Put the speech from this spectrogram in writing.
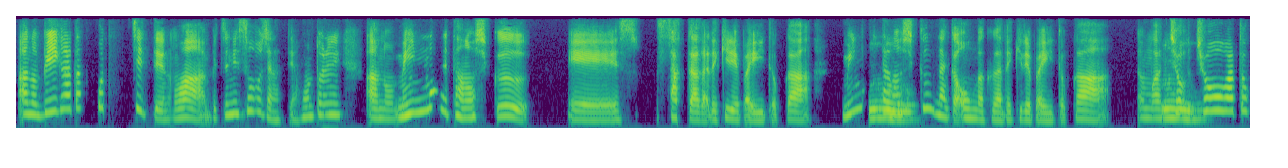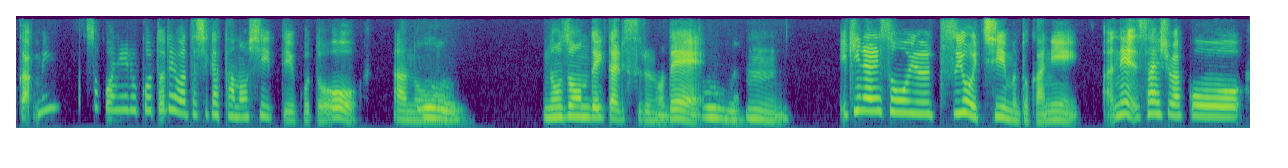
あの、B 型の子たちっていうのは別にそうじゃなくて、本当に、あの、みんなで楽しく、えースサッカーができればいいとか、みんなで楽しくなんか音楽ができればいいとか、うん調和とか、みんなそこにいることで私が楽しいっていうことを、あの、うん。望んでいたりするので、うん。うん。いきなりそういう強いチームとかに、あね、最初はこう、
